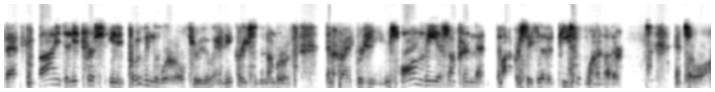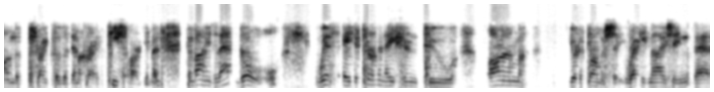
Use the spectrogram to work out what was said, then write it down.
that combines an interest in improving the world through an increase in the number of democratic regimes on the assumption that democracies live in peace with one another. And so, on the strength of the democratic peace argument, combines that goal with a determination to arm your diplomacy, recognizing that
